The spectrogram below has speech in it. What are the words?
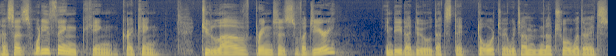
and says, "What do you think, King, great King? Do you love Princess Vajiri?" Indeed, I do. That's the daughter, which I'm not sure whether it's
